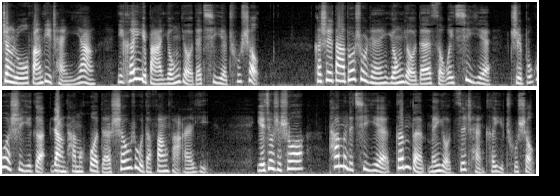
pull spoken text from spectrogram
正如房地产一样。你可以把拥有的企业出售，可是大多数人拥有的所谓企业只不过是一个让他们获得收入的方法而已。也就是说，他们的企业根本没有资产可以出售。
